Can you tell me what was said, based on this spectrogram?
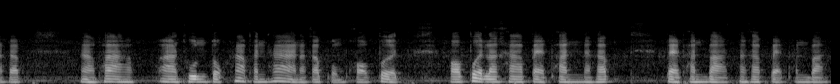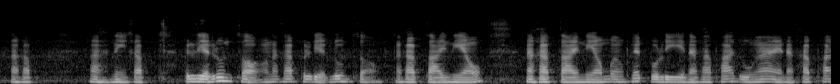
นะครับ ผ้าอาทุนตกห้าพันห้านะครับ ผมขอเปิด ขอเปิดราคาแปดพันนะครับแปดพันบาทนะครับแปดพันบาทนะครับอ่านี่ครับเป็นเหรียญรุ่นสองนะครับเป็นเหรียญรุ่นสองนะครับสายเหนียวนะครับสายเหนียวเมืองเพชรบุรีนะครับพระดูง่ายนะครับพระ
